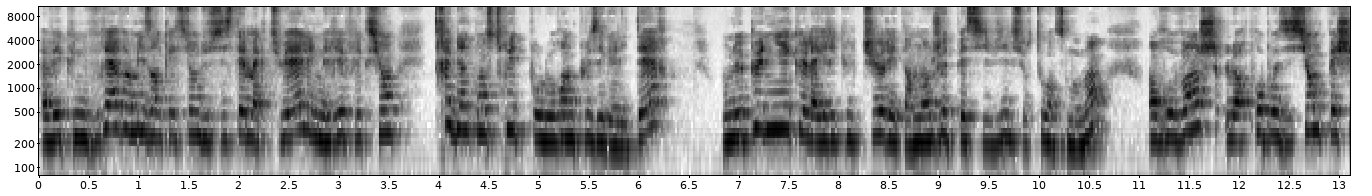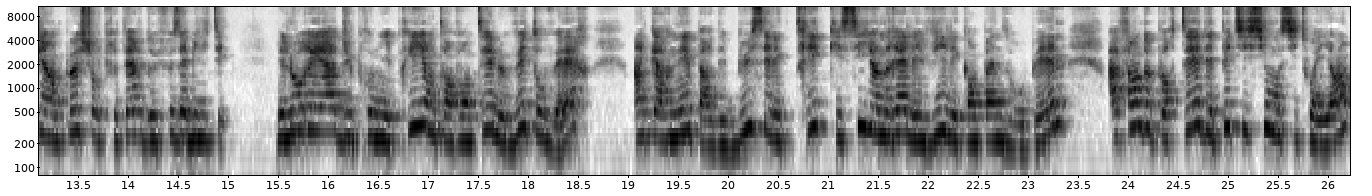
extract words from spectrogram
avec une vraie remise en question du système actuel et une réflexion très bien construite pour le rendre plus égalitaire. On ne peut nier que l'agriculture est un enjeu de paix civile, surtout en ce moment. En revanche, leurs propositions pêchaient un peu sur le critère de faisabilité. Les lauréats du premier prix ont inventé le veto vert, incarné par des bus électriques qui sillonneraient les villes et campagnes européennes afin de porter des pétitions aux citoyens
